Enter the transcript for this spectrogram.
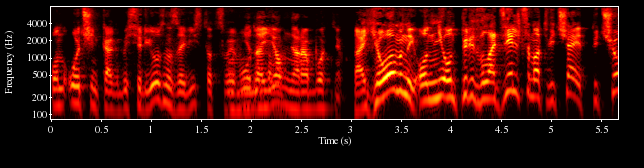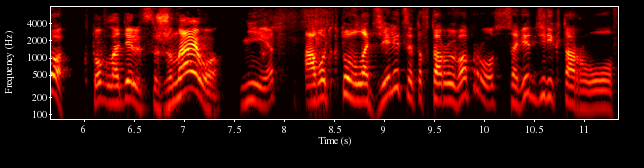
он очень как бы серьезно зависит от своего... Он не наемный работник. Наемный? Он, не, он перед владельцем отвечает. Ты чё? Кто владелец? Жена его? Нет. А вот кто владелец, это второй вопрос. Совет директоров.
